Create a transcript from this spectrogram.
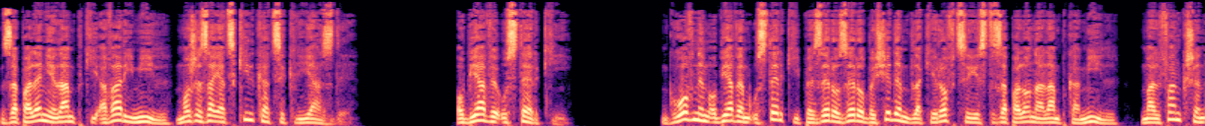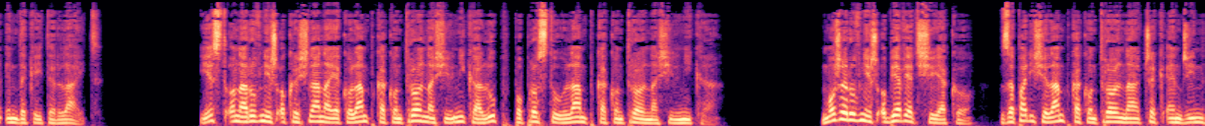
Zapalenie lampki awarii MIL może zająć kilka cykli jazdy. Objawy usterki Głównym objawem usterki P00B7 dla kierowcy jest zapalona lampka MIL, Malfunction Indicator Light. Jest ona również określana jako lampka kontrolna silnika lub po prostu lampka kontrolna silnika. Może również objawiać się jako zapali się lampka kontrolna check engine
